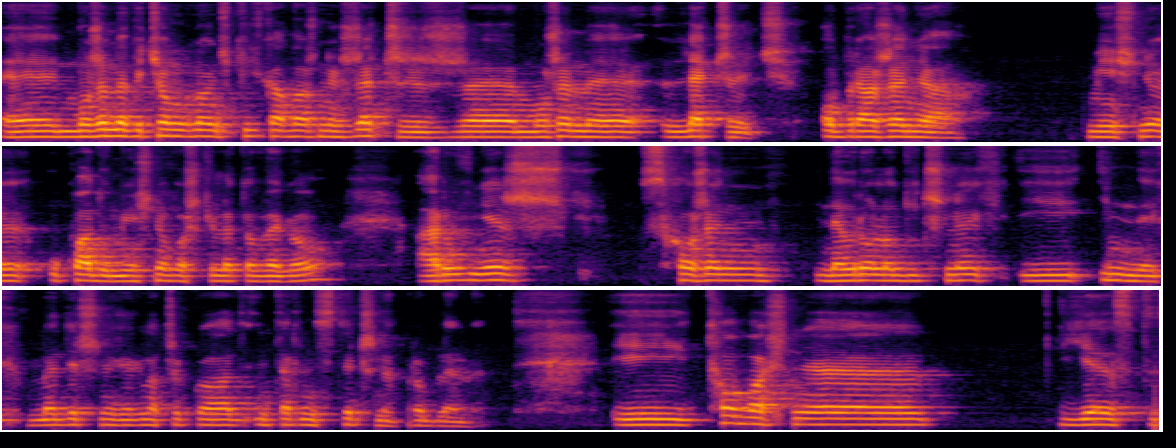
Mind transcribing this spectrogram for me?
e, możemy wyciągnąć kilka ważnych rzeczy, że możemy leczyć obrażenia mięśnio, układu mięśniowo-szkieletowego, a również schorzeń neurologicznych i innych medycznych, jak na przykład internistyczne problemy. I to właśnie jest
